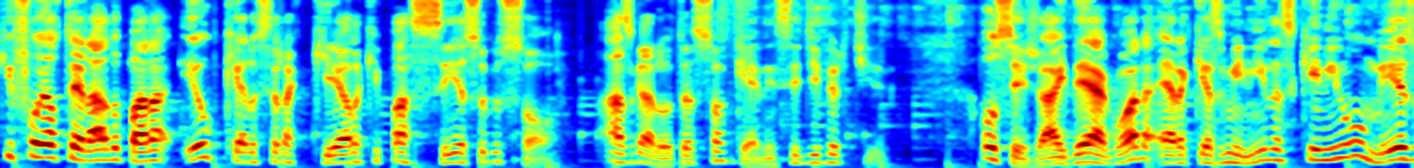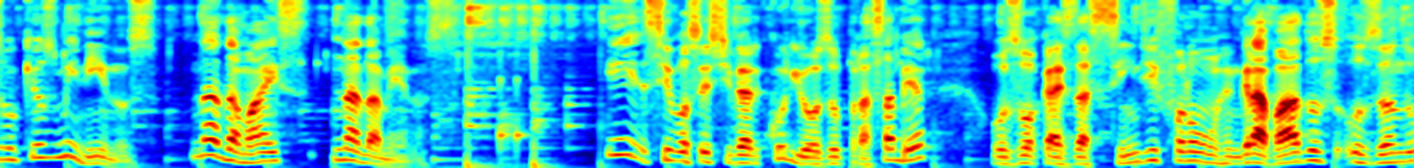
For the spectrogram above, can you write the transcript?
que foi alterado para eu quero ser aquela que passeia sobre o sol. As garotas só querem se divertir. Ou seja, a ideia agora era que as meninas queriam o mesmo que os meninos, nada mais, nada menos. E se você estiver curioso para saber, os vocais da Cindy foram gravados usando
